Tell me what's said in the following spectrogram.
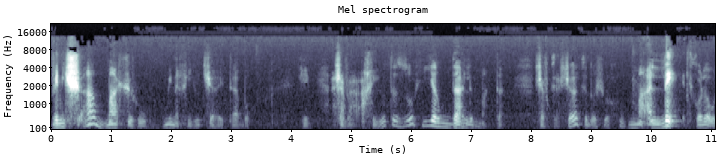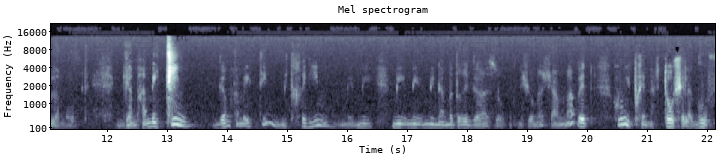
ונשאר משהו מן החיות שהייתה בו. כן? עכשיו, החיות הזו היא ירדה למטה. עכשיו, כאשר הקדוש ברוך הוא מעלה את כל העולמות, גם המתים גם המתים מתחיים מן המדרגה הזו. מפני שאומר שהמוות הוא מבחינתו של הגוף,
